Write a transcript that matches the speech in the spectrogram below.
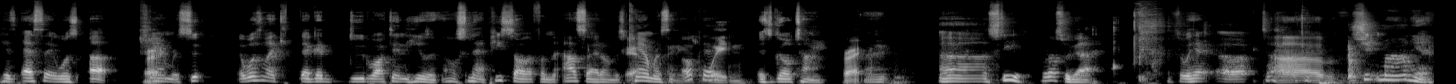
his essay was up. Right. Camera. So it wasn't like that guy dude walked in and he was like, "Oh snap!" He saw it from the outside on his Yeah, camera. It's and like, okay, waiting. it's go time. Right. Right. Uh, Steve, what else we got? So we had uh, t- Um, shit in my own hand.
